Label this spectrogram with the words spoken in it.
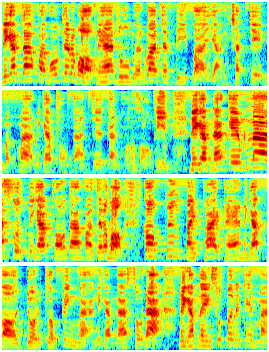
นะครับทางฝั่งของเทเลบอร์นะฮะดูเหมือนว่าจะดีกว่าอย่างชัดเจนมากๆนะครับของการเจอกันของทั้งสองทีมนะครับนะเกมล่าสุดนะครับของทางฝั่งเทเลบอก ก็เพิ่งไปพ่ายแพ้นะครับต่อโยนกรปิ้งมานะครับนะโซดานะครับในซูเปอร์เลเทนมา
